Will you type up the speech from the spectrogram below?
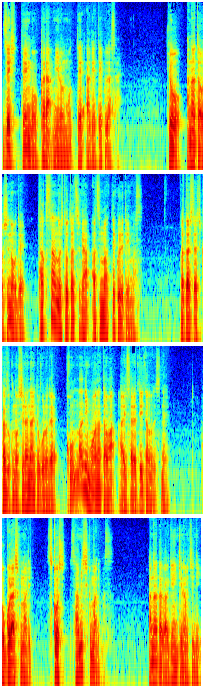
ぜひ天国から見守ってあげてください。今日あなたを忍んでたくさんの人たちが集まってくれています。私たち家族の知らないところでこんなにもあなたは愛されていたのですね。誇らしくもあり、少し寂しくもあります。あなたが元気なうちに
